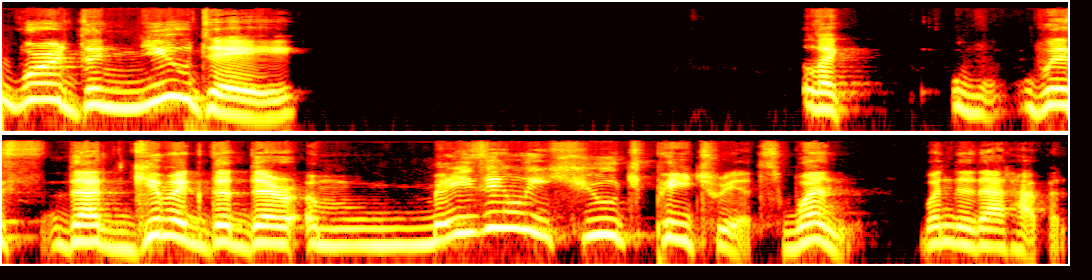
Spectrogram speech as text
were the New Day like with that gimmick that they're amazingly huge patriots? When? When did that happen?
